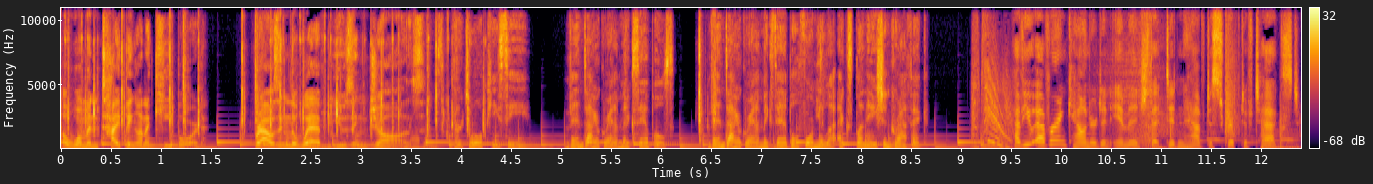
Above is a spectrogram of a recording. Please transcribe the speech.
A woman typing on a keyboard. Browsing the web using JAWS. Virtual PC. Venn diagram examples. Venn diagram example formula explanation graphic. Have you ever encountered an image that didn't have descriptive text?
